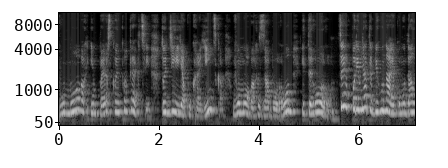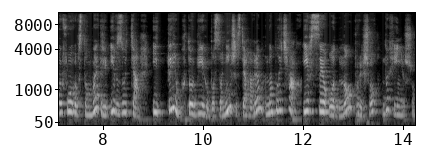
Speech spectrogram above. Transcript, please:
в умовах імперської протекції, тоді як українська в умовах заборон і терору. Це як порівняти бігуна, якому дали фору в 100 метрів і взуття, і тим, хто біг босоніж з тягарем на плечах, і все одно прийшов до фінішу.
